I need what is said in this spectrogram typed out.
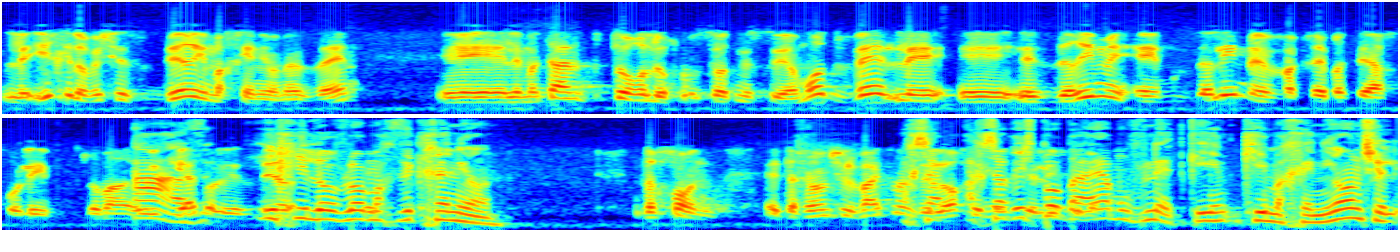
לאיכילוב יש הסדר עם החניון הזה, אה, למתן פטור לאוכלוסיות מסוימות ולהסדרים אה, מוזלים למבקרי בתי החולים. כלומר, אה, אז. איכילוב לא מחזיק חניון. נכון, את החניון של ויצמן זה לא החניון עכשיו יש של פה. בעיה מובנית, כי, כי אם החניון של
